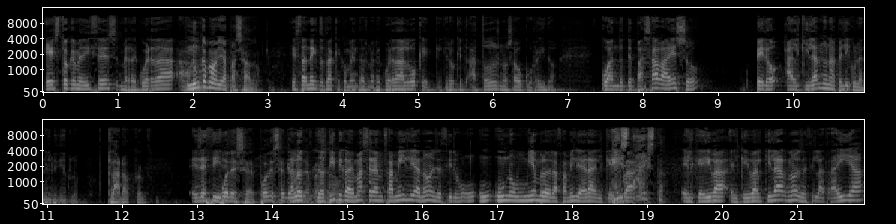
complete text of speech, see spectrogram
Esto que me dices me recuerda a... Nunca me había pasado. Esta anécdota que comentas me recuerda a algo que, que creo que a todos nos ha ocurrido. Cuando te pasaba eso, pero alquilando una película en el videoclub. Claro, Es decir, Puede ser, puede ser que lo, haya lo típico además era en familia, ¿no? Es decir, un, un- miembro de la familia era el que Esta, iba esta. el que iba el que iba a alquilar, ¿no? Es decir, la traía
